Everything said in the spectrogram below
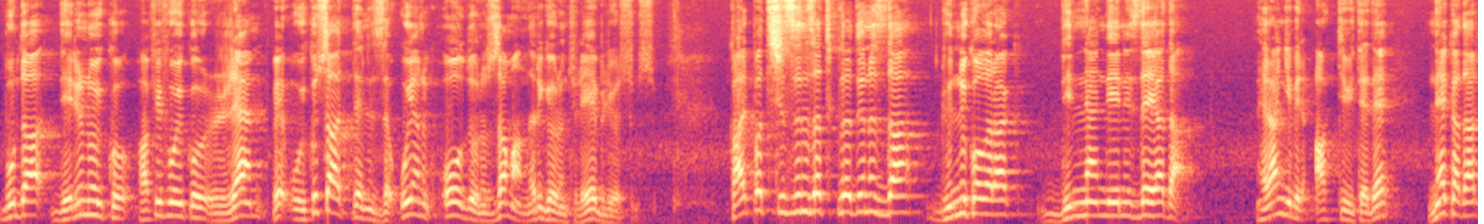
burada derin uyku, hafif uyku, REM ve uyku saatlerinizde uyanık olduğunuz zamanları görüntüleyebiliyorsunuz. Kalp atış hızınıza tıkladığınızda günlük olarak dinlendiğinizde ya da herhangi bir aktivitede ne kadar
